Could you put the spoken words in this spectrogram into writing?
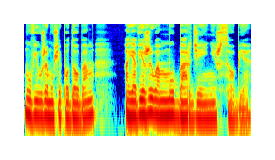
Mówił, że mu się podobam, a ja wierzyłam mu bardziej niż sobie.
